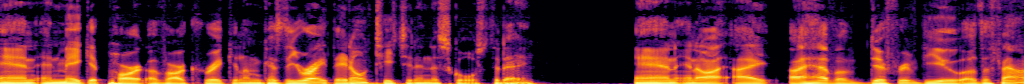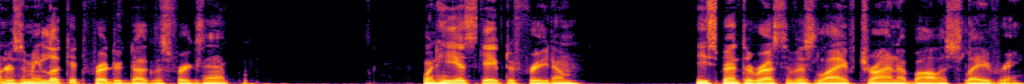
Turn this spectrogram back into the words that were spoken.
and and make it part of our curriculum because you're right they don't teach it in the schools today. Mm-hmm. And and I, I I have a different view of the founders. I mean look at Frederick Douglass for example. When he escaped to freedom he spent the rest of his life trying to abolish slavery.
